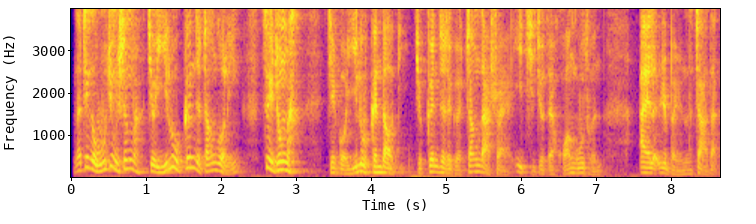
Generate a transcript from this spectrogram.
那这个吴俊生呢，就一路跟着张作霖，最终呢。结果一路跟到底，就跟着这个张大帅一起，就在皇姑屯挨了日本人的炸弹，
